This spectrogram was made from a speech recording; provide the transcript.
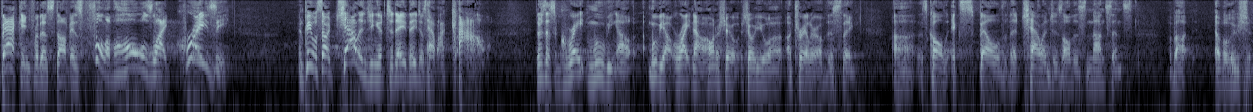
backing for this stuff is full of holes like crazy. And people start challenging it today, they just have a cow. There's this great movie out, movie out right now. I want to show, show you a, a trailer of this thing. Uh, it's called Expelled, that challenges all this nonsense about evolution.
